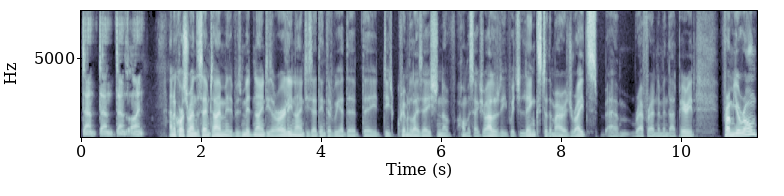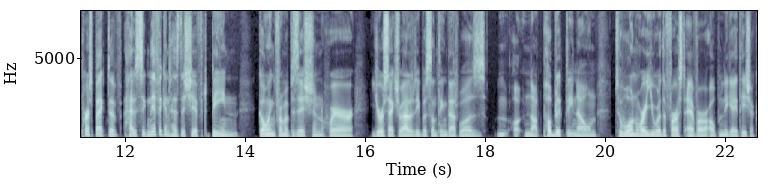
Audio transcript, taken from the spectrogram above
down down down the line. And of course, around the same time, it was mid 90s or early 90s, I think, that we had the, the decriminalisation of homosexuality, which links to the marriage rights um, referendum in that period. From your own perspective, how significant has the shift been going from a position where your sexuality was something that was mm, not publicly known to one where you were the first ever openly gay Taoiseach?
